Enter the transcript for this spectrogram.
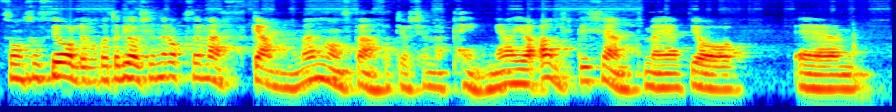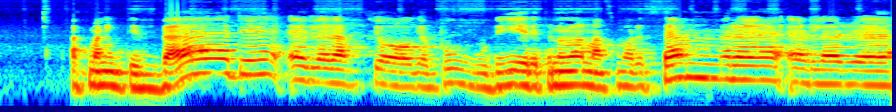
som socialdemokrat, jag känner också den här skammen någonstans att jag tjänar pengar. Jag har alltid känt mig att jag, ehm, att man inte är värd det eller att jag, jag borde ge det till någon annan som har det sämre eller eh,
